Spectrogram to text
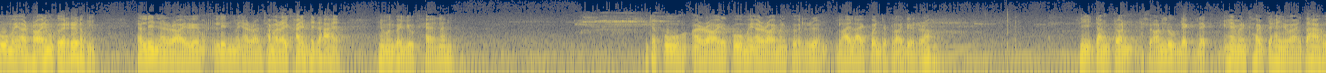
กูไม่อร่อยมันเกิดเรื่อง ถ้าลิ้นอร่อยหรือลิ้นไม่อร่อยทำอะไรใครไม่ได้ มันก็อยู่แค่นั้นถ้ากูอร่อยแล้วกูไม่อร่อยมันเกิดเรื่อง หลายหลายคนจะพลอยเดือดร้อนนี่ตั้งต้นสอนลูกเด็ก ๆ ให้มันเข้าใจว่าตาหู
